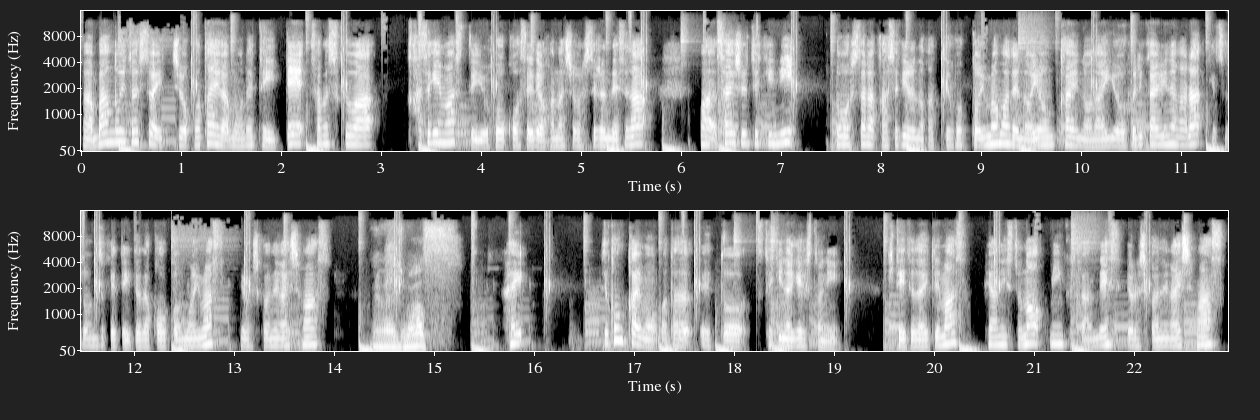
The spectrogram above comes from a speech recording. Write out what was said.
まあ、番組としては一応答えがもう出ていて、サブスクは稼げますっていう方向性でお話をしてるんですが、まあ、最終的にどうしたら稼げるのかっていうことを今までの4回の内容を振り返りながら結論付けていただこうと思います。よろしくお願いします。お願いします。はい。で、今回もまた、えっと、素敵なゲストに来ていただいてます。ピアニストのミンクさんです。よろしくお願いします。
